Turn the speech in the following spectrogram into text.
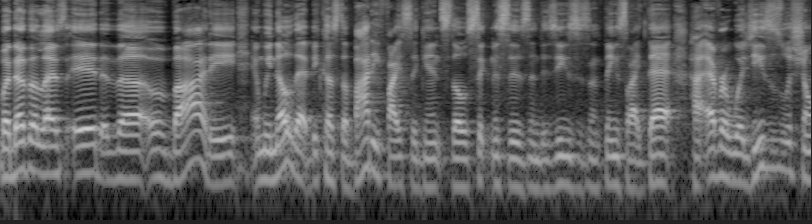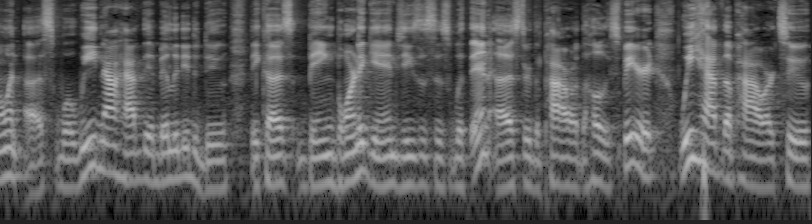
but nonetheless in the body. And we know that because the body fights against those sicknesses and diseases and things like that. However, what Jesus was showing us, what we now have the ability to do, because being born again, Jesus is within us through the power of the Holy Spirit, we have the power to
